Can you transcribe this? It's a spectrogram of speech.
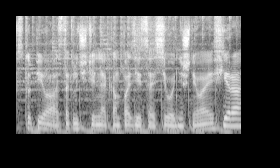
Вступила заключительная композиция сегодняшнего эфира.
